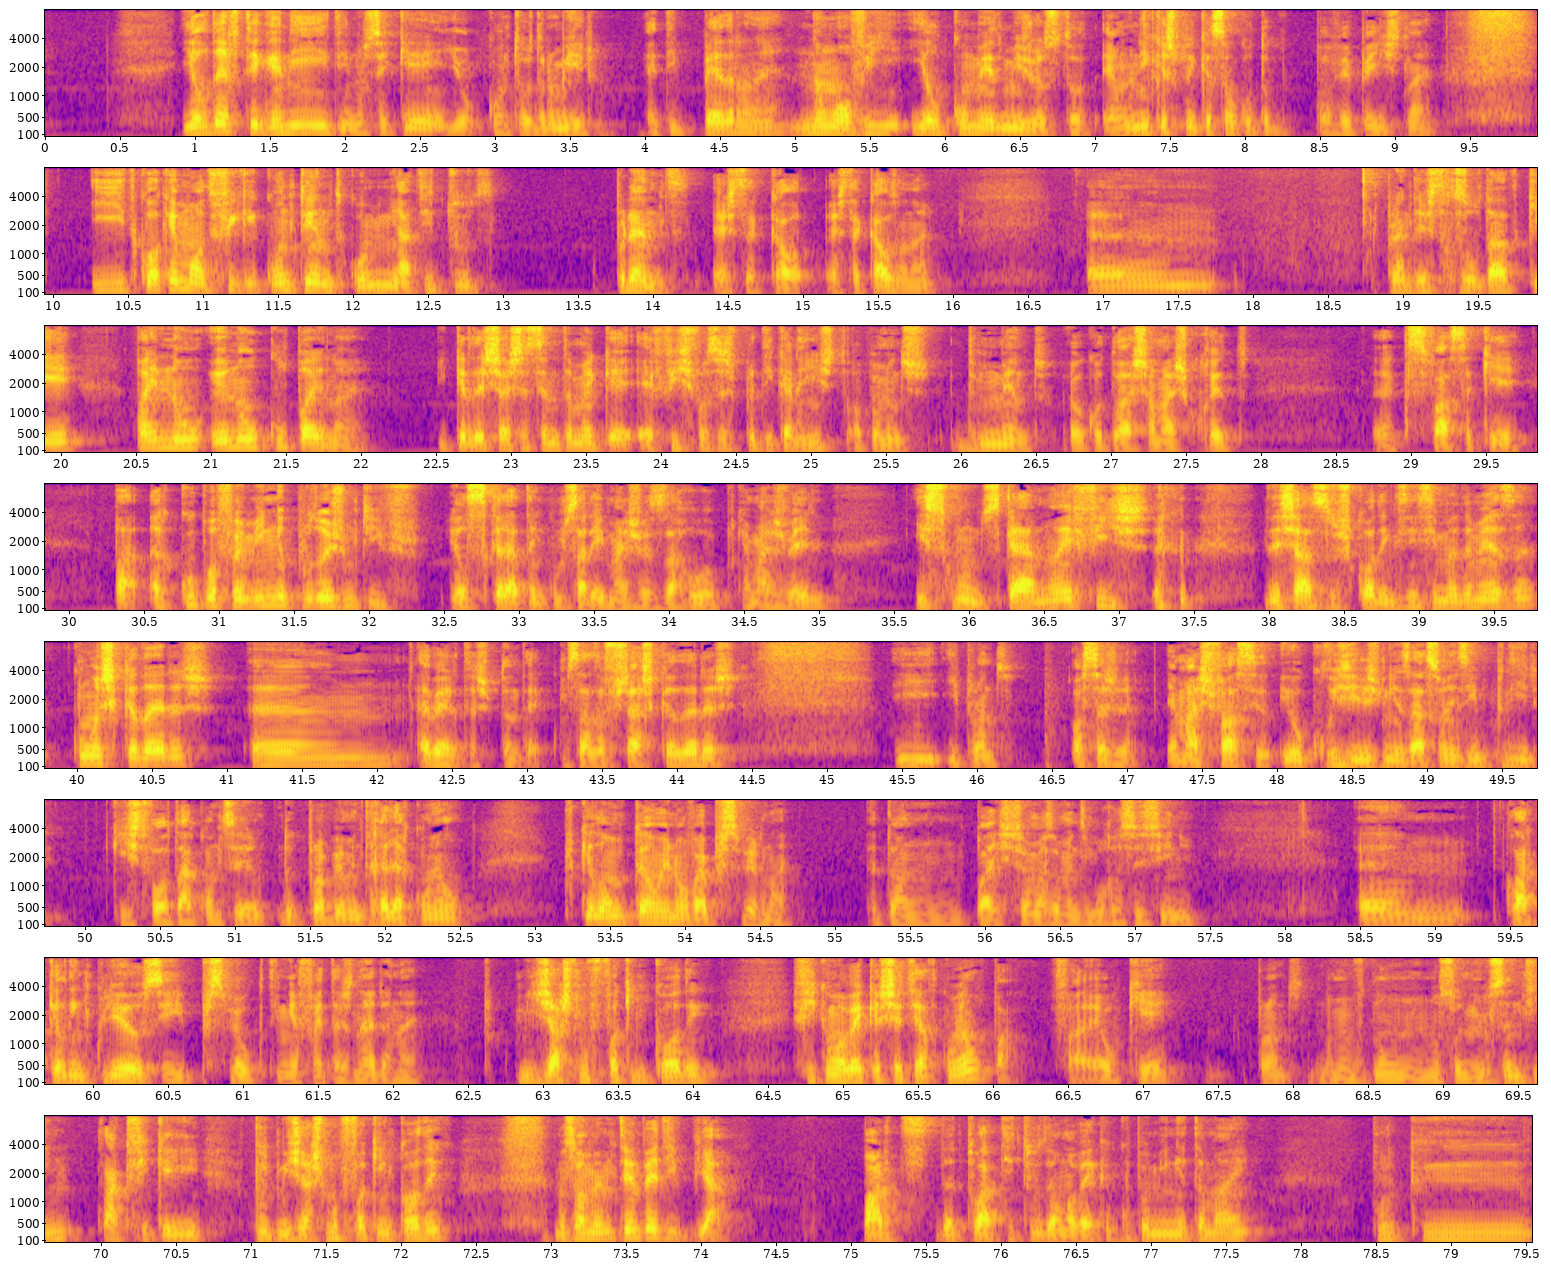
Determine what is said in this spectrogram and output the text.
E ele deve ter ganido e não sei o quê, e eu, quando estou a dormir, é tipo pedra, né? Não ouvi e ele com medo mijou-se todo. É a única explicação que eu estou a ver para isto, né? E de qualquer modo fiquei contente com a minha atitude perante esta, esta causa, não é? Um, perante este resultado que é, pai, não, eu não o culpei, não é? E quero deixar esta cena também que é, é fixe vocês praticarem isto, ou pelo menos de momento é o que eu estou a achar mais correto uh, que se faça, que é, pá, a culpa foi minha por dois motivos. Ele se calhar tem que começar a ir mais vezes à rua porque é mais velho, e segundo, se calhar não é fixe deixares os códigos em cima da mesa com as cadeiras hum, abertas. Portanto, é começares a fechar as cadeiras e, e, pronto. Ou seja, é mais fácil eu corrigir as minhas ações e impedir que isto volte a acontecer do que propriamente ralhar com ele, porque ele é um cão e não vai perceber, não é? Então, pá, isto é mais ou menos o meu raciocínio. Hum, claro que ele encolheu-se e percebeu que tinha feito a geneira, não é? Porque mijaste no fucking código, fica uma beca chateado com ele, pá, é o que é pronto, não, não, não sou nenhum santinho, claro que fica aí, puto, mijaste-me um fucking código, mas ao mesmo tempo é tipo, já, yeah, parte da tua atitude é uma beca culpa minha também, porque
